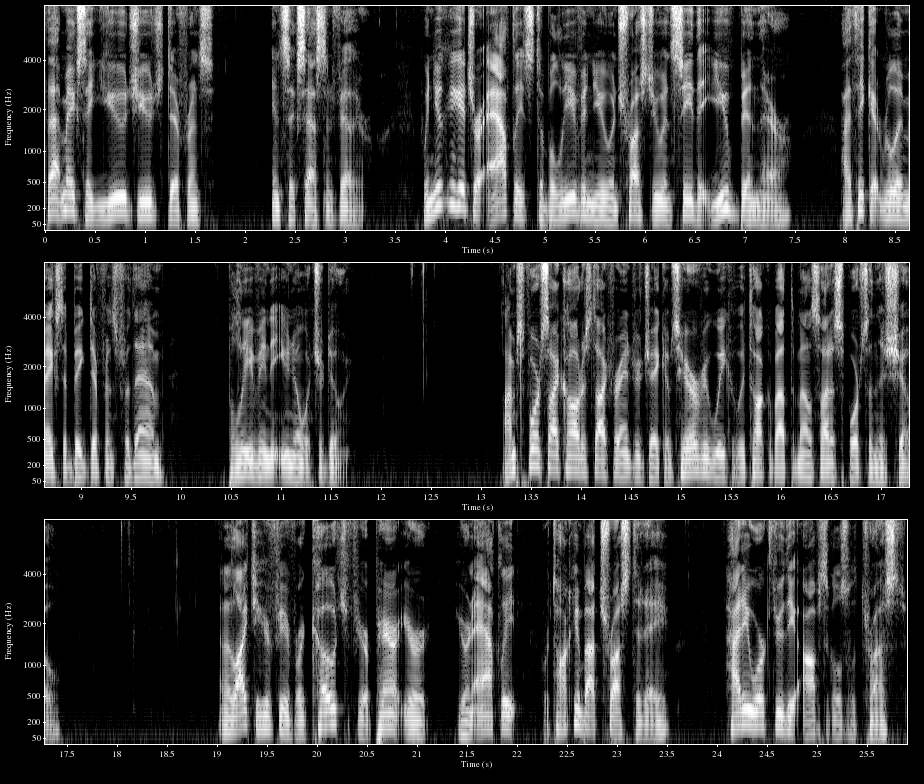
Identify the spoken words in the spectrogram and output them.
That makes a huge, huge difference in success and failure. When you can get your athletes to believe in you and trust you and see that you've been there, I think it really makes a big difference for them believing that you know what you're doing. I'm sports psychologist Dr. Andrew Jacobs here every week. We talk about the mental side of sports on this show. And I'd like to hear if you're a coach, if you're a parent, you're, you're an athlete. We're talking about trust today. How do you work through the obstacles with trust?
